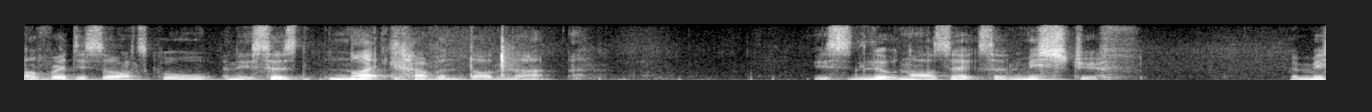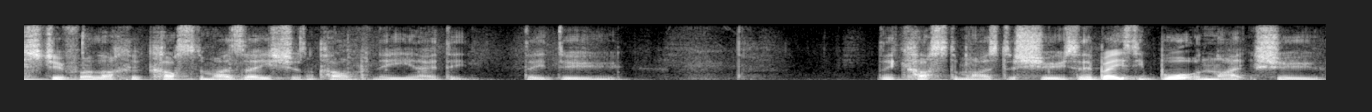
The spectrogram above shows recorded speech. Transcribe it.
I've read this article and it says Nike haven't done that. It's Lil Nas X and MSCHF. And MSCHF are like a customization company. You know, they, they do, they customize the shoes. They basically bought a Nike shoe,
